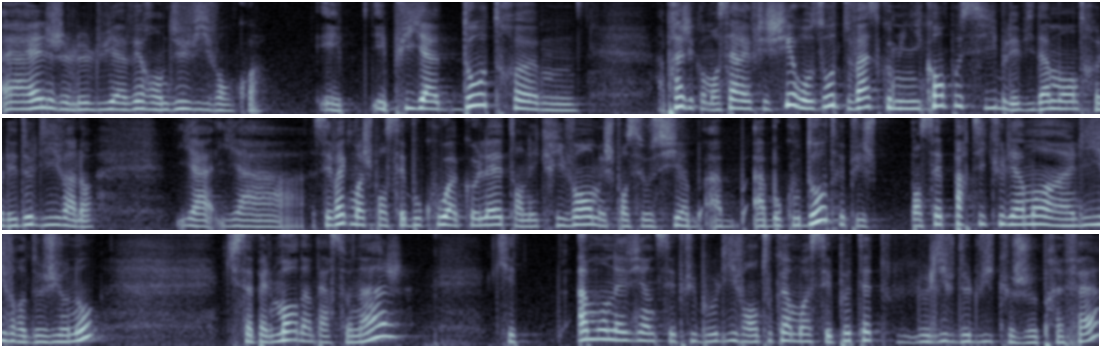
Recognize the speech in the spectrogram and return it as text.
à elle, je le lui avais rendu vivant, quoi. Et, puis il y a d'autres. Euh, après, j'ai commencé à réfléchir aux autres vases communicants possibles, évidemment, entre les deux livres. Alors, il y a, c'est vrai que moi, je pensais beaucoup à Colette en écrivant, mais je pensais aussi à, beaucoup d'autres. Et puis, je pensais particulièrement à un livre de Giono qui s'appelle Mort d'un personnage, qui est, à mon avis, un de ses plus beaux livres. En tout cas, moi, c'est peut-être le livre de lui que je préfère,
